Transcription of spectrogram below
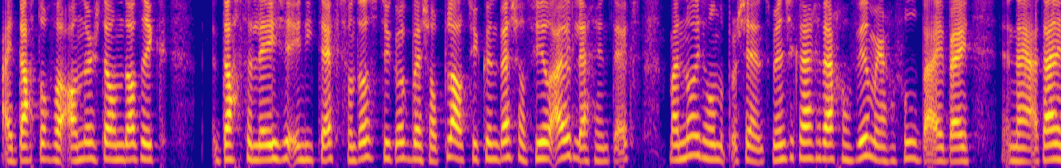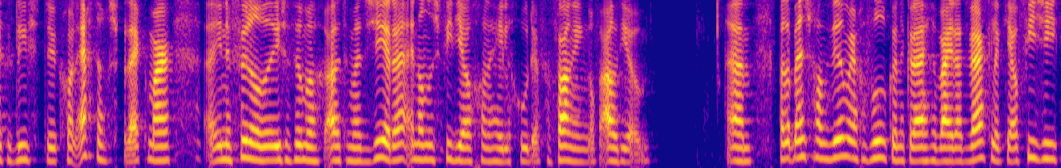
hij dacht toch wel anders dan dat ik dacht te lezen in die tekst. Want dat is natuurlijk ook best wel plat. Je kunt best wel veel uitleggen in tekst, maar nooit 100%. Mensen krijgen daar gewoon veel meer gevoel bij. Bij, nou ja, uiteindelijk het liefst natuurlijk gewoon echt een gesprek. Maar eh, in een funnel wil je zoveel mogelijk automatiseren. En dan is video gewoon een hele goede vervanging of audio. Um, maar dat mensen gewoon veel meer gevoel kunnen krijgen bij daadwerkelijk jouw visie.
